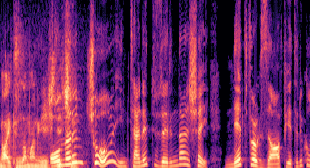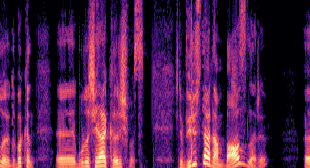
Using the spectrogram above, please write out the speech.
belki zamanı geçtiği Onların için. çoğu internet üzerinden şey, network zafiyetini kullanıyordu. Bakın, e, burada şeyler karışmasın. İşte virüslerden bazıları e,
